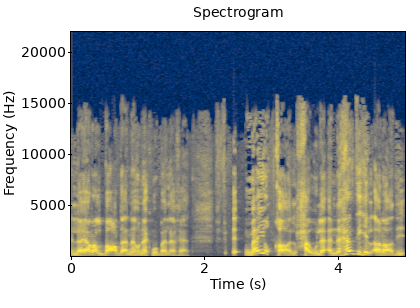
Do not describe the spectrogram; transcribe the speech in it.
لا يرى البعض ان هناك مبالغات. ما يقال حول أن هذه الأراضي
